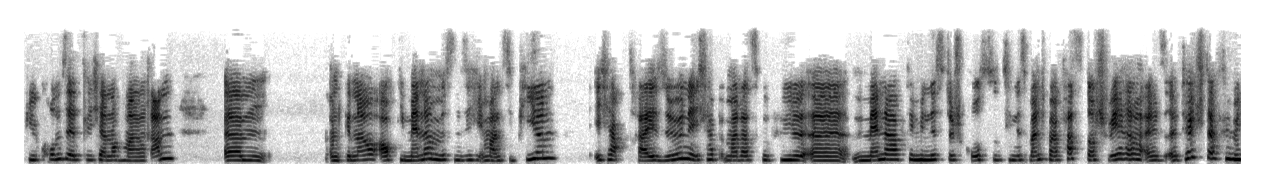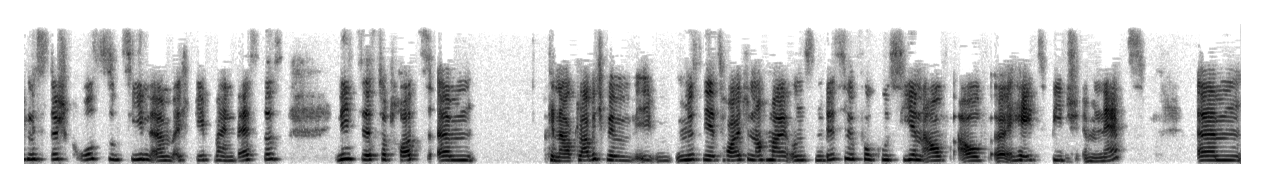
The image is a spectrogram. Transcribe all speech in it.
viel grundsätzlicher nochmal ran. Ähm, und genau, auch die Männer müssen sich emanzipieren. Ich habe drei Söhne. Ich habe immer das Gefühl, äh, Männer feministisch großzuziehen ist manchmal fast noch schwerer als äh, Töchter feministisch großzuziehen. Ähm, ich gebe mein Bestes. Nichtsdestotrotz ähm, genau, glaube ich, wir müssen jetzt heute noch mal uns ein bisschen fokussieren auf, auf äh, Hate Speech im Netz. Ähm,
